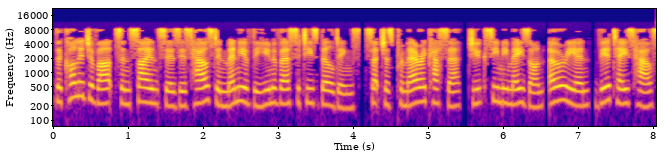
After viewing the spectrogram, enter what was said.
The College of Arts and Sciences is housed in many of the university's buildings, such as Primera Casa, Deuxième Maison, Owa Ehan, Viertes Haus,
